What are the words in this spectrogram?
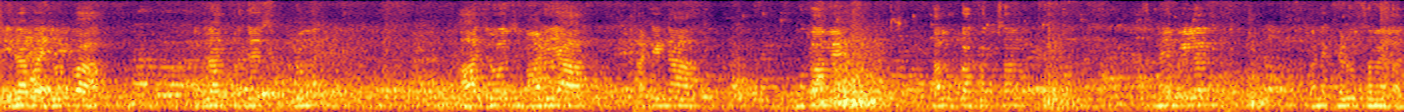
હીરાભાઈ જોટવા, ગુજરાત પ્રદેશ પ્રમુખ. આજ રોજ માળિયા હાટીના મુકામે તાલુકા કક્ષાનું સ્નેહ મિલન અને ખેડૂત સંમેલન.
